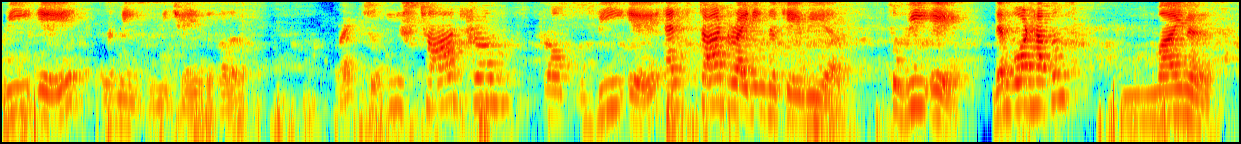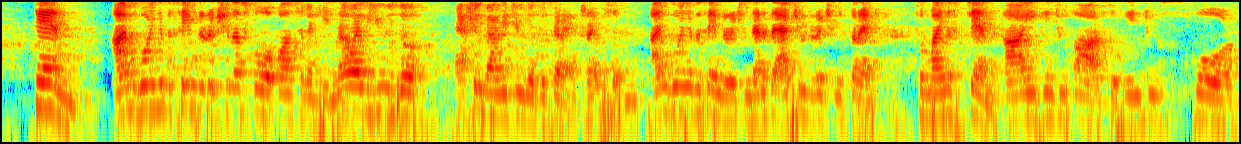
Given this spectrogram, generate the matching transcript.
va let me let me change the color. Right so you start from from VA and start writing the KVL. So VA, then what happens? Minus 10. I'm going in the same direction as 4 upon 17. Now I'll use the actual magnitude of the current, right? So I'm going in the same direction. That is the actual direction of current. So minus 10, I into R, so into 4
